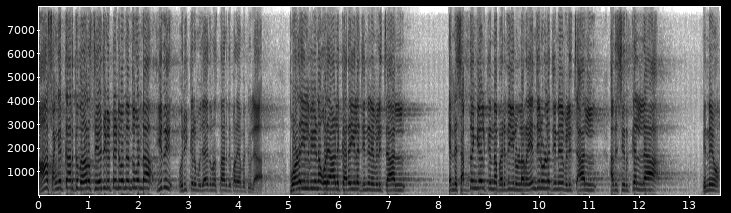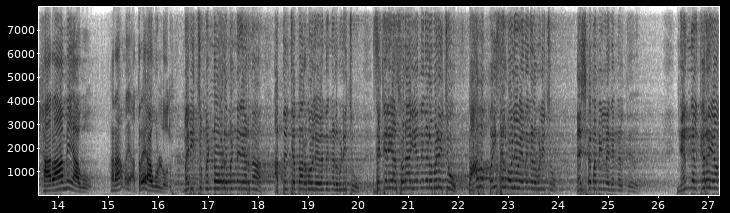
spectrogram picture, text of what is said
ആ സംഘക്കാർക്ക് വേറെ സ്റ്റേജ് കിട്ടേണ്ടി വന്നത് എന്തുകൊണ്ടാ? ഇത് ഒരിക്കലും മുജാഹിദ് പ്രസ്ഥാനത്തിൽ പറയാൻ പറ്റൂല. പുഴയിൽ വീണ ഒരാൾ കരയിലെ ജിന്നനെ വിളിച്ചാൽ എന്റെ ശബ്ദം കേൾക്കുന്ന പരിധിയിലുള്ള റേഞ്ചിലുള്ള ജിന്നനെ വിളിച്ചാൽ അത് ശിർക്കല്ല പിന്നെയോ ഹറാമേ ആകൂ. ഹറാമേ അത്രേ ആകുള്ളൂ മരിച്ചു മണ്ണോട് മണ്ണ് ചേർന്ന അബ്ദുൽ ജബ്ബാർ മൗലവെ നിങ്ങൾ വിളിച്ചു. സക്കരിയ സൊലായി നിങ്ങൾ വിളിച്ചു. പാവം ഫൈസൽ മൗലവെ നിങ്ങൾ വിളിച്ചു. വിഷമമില്ല ഞങ്ങൾക്ക്. ഞങ്ങൾക്കറിയാം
